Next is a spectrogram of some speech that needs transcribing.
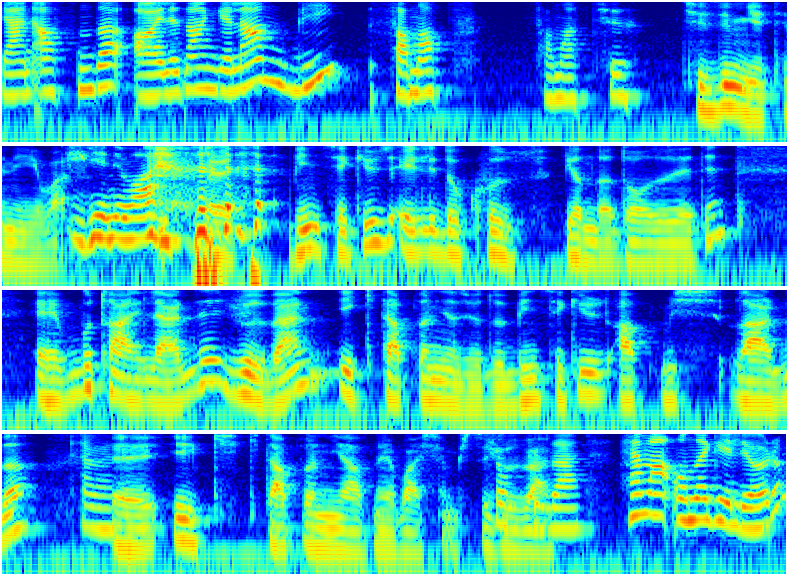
Yani aslında aileden gelen bir sanat, sanatçı Çizim yeteneği var. geni var. Evet, 1859 yılında doğdu dedin. E, bu tarihlerde Jules Verne ilk kitaplarını yazıyordu. 1860'larda evet. e, ilk kitaplarını yazmaya başlamıştı Çok Jules Verne. güzel. Hemen ona geliyorum.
